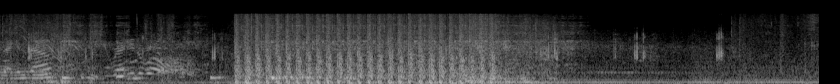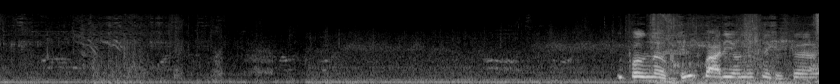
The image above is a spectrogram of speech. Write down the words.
Seconds out. You ready to roll? Pulling up big body on this nigga, cuz.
